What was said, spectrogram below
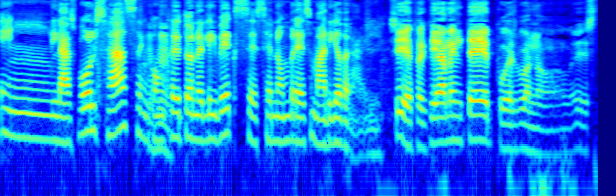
en las bolsas, en concreto en el IBEX, ese nombre es Mario Draghi. Sí, efectivamente, pues bueno, es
